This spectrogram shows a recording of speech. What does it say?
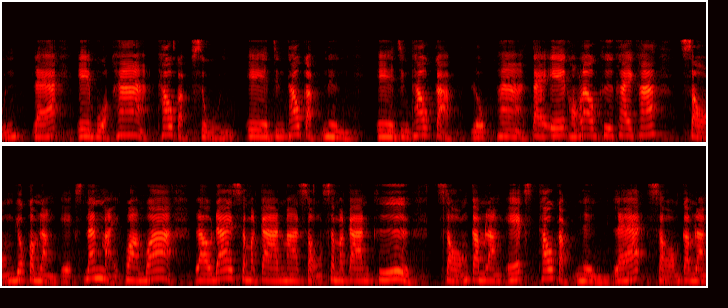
0 และ a บวก 5 เท่ากับ 0 a จึงเท่ากับ 1 a จึงเท่ากับ ลบ 5 แต่ a ของเราคือใครคะ 2 ยกกำลัง x นั่นหมายความว่าเราได้สมการมา 2 สมการคือ 2กำลัง x เท่ากับ 1 และ 2กำลัง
